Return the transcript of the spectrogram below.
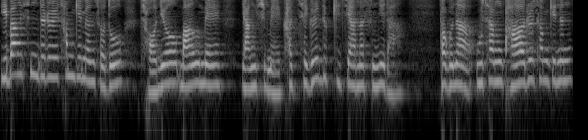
이방 신들을 섬기면서도 전혀 마음의 양심의 가책을 느끼지 않았습니다. 더구나 우상 바알을 섬기는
